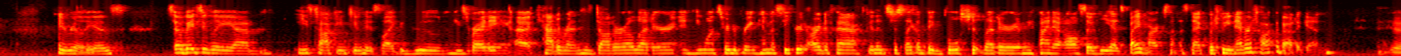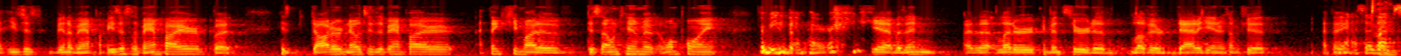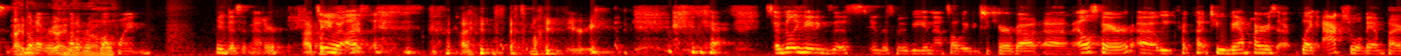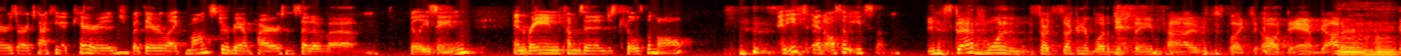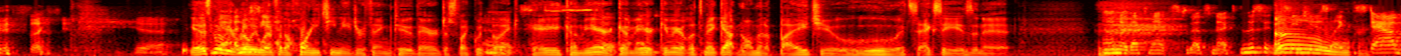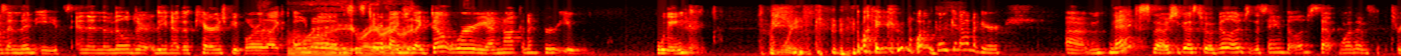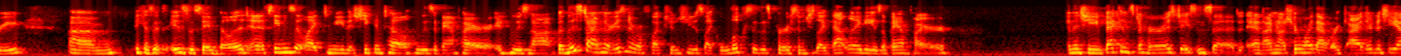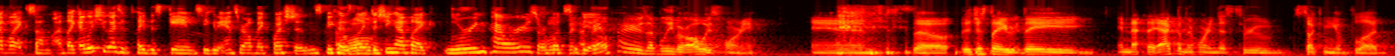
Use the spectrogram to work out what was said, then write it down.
he really is. So basically, um, he's talking to his like goon. He's writing uh, Katarin, his daughter, a letter, and he wants her to bring him a secret artifact, and it's just like a big bullshit letter. And we find out also he has bite marks on his neck, which we never talk about again. Yeah, he's just been a vampire. He's just a vampire, but his daughter knows he's a vampire. I think she might have disowned him at one point. For being a But- vampire, Yeah, but then uh, that letter convinced her to love her dad again or some shit. I think. yeah. So that's I don't- whatever, I whatever plot point. It doesn't matter. I So anyway, us. I, that's my theory. yeah. So Billy Zane exists in this movie, and that's all we need to care about. Um, elsewhere, uh, we cut to vampires, like actual vampires, are attacking a carriage, but they're like monster vampires instead of um, Billy Zane. And Rayne comes in and just kills them all, and eats, and also eats them. Yeah, stabs one and starts sucking her blood at the same time. It's just like, oh damn, got her. Mhm. it's like, yeah. Yeah, this movie Yeah, really went for the horny teenager thing too. There, just like with Oh, like, "Hey, come here, so come bad. here, come here, let's make out." No, I'm gonna bite you. Ooh, it's sexy, isn't it? Oh no, that's next. That's next. And this, this scene, she just Oh, like okay. stabs and then eats, and then the villager, you know, the carriage people are like, "Oh no, this is right, terrifying." right, She's like, "Don't worry, I'm not going to hurt you." Wink. Wink. like, what? Go get out of here. Um, next, though, she goes to a village, the same village, set one of three, um, because it is the same village. And it seems that, like, to me, that she can tell who is a vampire and who is not. But this time, there is no reflection. She just like looks at this person. She's like, "That lady is a vampire." And then she beckons to her, as Jason said, and I'm not sure why that worked either. Does she have like some like? I wish you guys had played this game so you could answer all my questions because Well- like, does she have like luring powers or Well, what's the deal? Vampires, I believe, are always horny, and so they just they they and that- they act on their horniness through sucking of blood.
